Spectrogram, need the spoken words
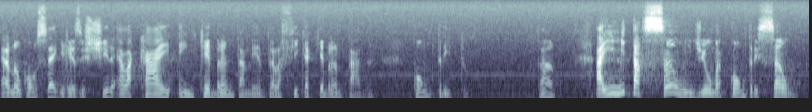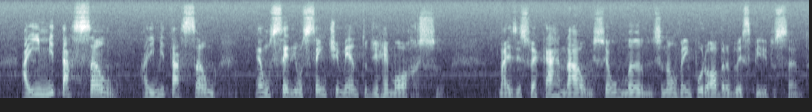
ela não consegue resistir, ela cai em quebrantamento, ela fica quebrantada, contrito. Tá? A imitação de uma contrição, a imitação, a imitação é um, seria um sentimento de remorso. Mas isso é carnal, isso é humano, isso não vem por obra do Espírito Santo.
